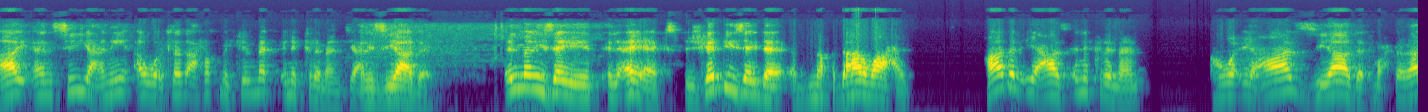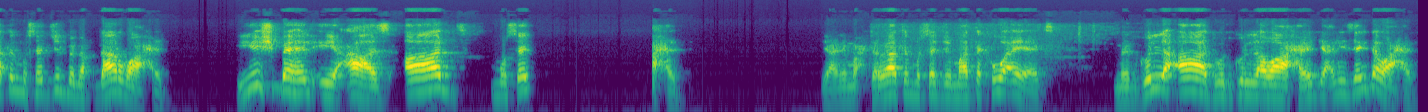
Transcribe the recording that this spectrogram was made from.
INC يعني أول ثلاث أحرف من كلمة increment يعني زيادة. المن يزيد ال AX إيش قد يزيده؟ بمقدار واحد. هذا الايعاز increment هو ايعاز زيادة محتويات المسجل بمقدار واحد. يشبه الايعاز add مسجل واحد. يعني محتويات المسجل مالتك هو AX من تقول له add وتقول له واحد يعني زيده واحد.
